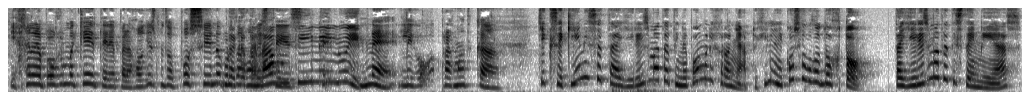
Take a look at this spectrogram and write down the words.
Είχαν ένα πρόβλημα και η εταιρεία παραγωγής με το πώς είναι ο Να καταλάβουν πρωταγωνιστής. τι είναι η Ινουίτ. Ναι, λίγο πραγματικά. Και ξεκίνησε τα γυρίσματα την επόμενη χρονιά, το 1988. Τα γυρίσματα της ταινίας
